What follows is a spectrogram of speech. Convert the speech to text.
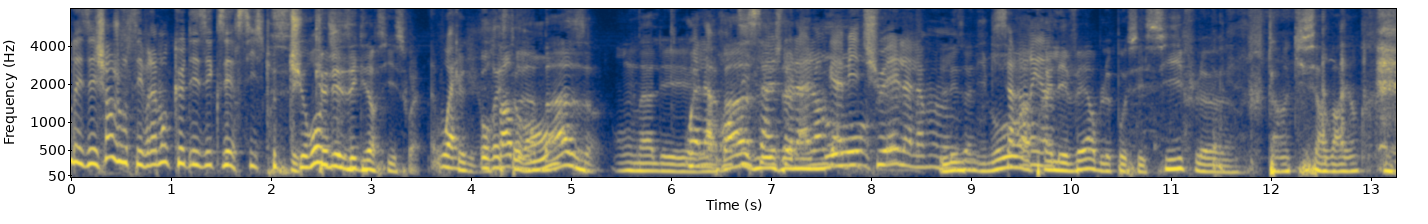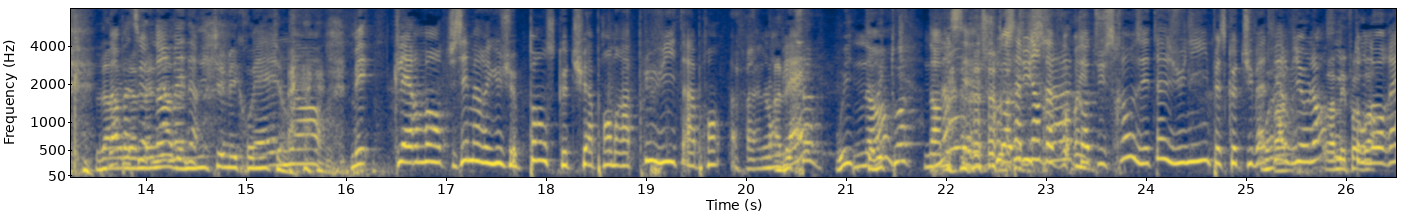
des échanges ou c'est vraiment que des exercices structuraux que des exercices, ouais. Ouais. Que des- Au on part de restaurant. La base, on a les... Ouais, la base, l'apprentissage les de la langue animaux, habituelle à la Les qui animaux, sert à après rien. les verbes, le possessif, le... Putain, qui servent à rien. La, Non, parce la que- manière non, mais de non. niquer mes chroniques. Mais non, mais clairement, tu sais, Marius, je pense que tu apprendras plus vite à apprendre enfin, l'anglais. Avec ça Oui, Non. avec toi Non, mais c'est- quand ça tu seras- d'avoir. quand tu seras aux États-Unis, parce que tu vas te Ouais. faire violence Ouais, mais avec ton avoir, oreille.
